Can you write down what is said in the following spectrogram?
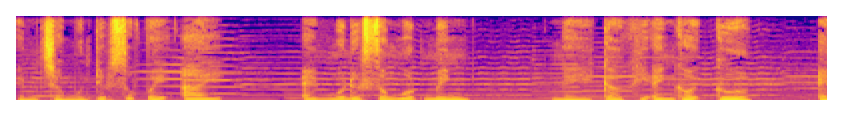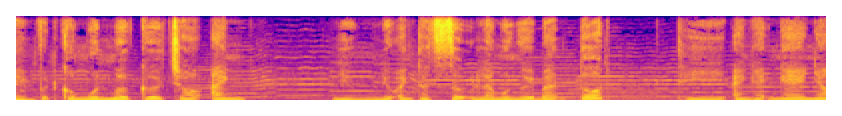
Em chẳng muốn tiếp xúc với ai, em muốn được sống một mình. Ngay cả khi anh gọi cửa, em vẫn không muốn mở cửa cho anh. Nhưng nếu anh thật sự là một người bạn tốt, thì anh hãy nghe nhé.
